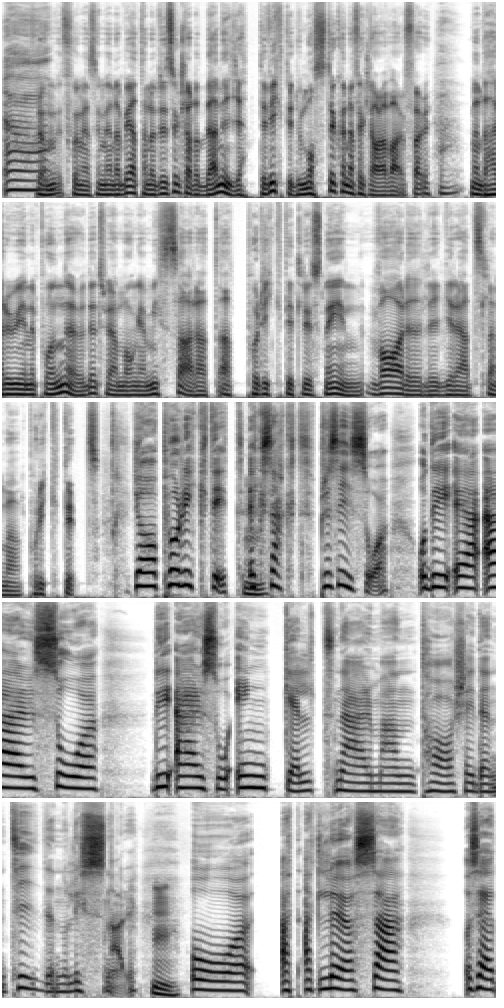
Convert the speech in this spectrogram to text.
för att få med sig medarbetarna. Det är såklart att den är jätteviktig. Du måste kunna förklara varför. Uh. Men det här du är inne på nu, det tror jag många missar. Att, att på riktigt lyssna in. Var i ligger rädslorna på riktigt? Ja, på riktigt. Mm. Exakt. Precis så. Och det är, är så det är så enkelt när man tar sig den tiden och lyssnar. Mm. Och att, att lösa... Och säga,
